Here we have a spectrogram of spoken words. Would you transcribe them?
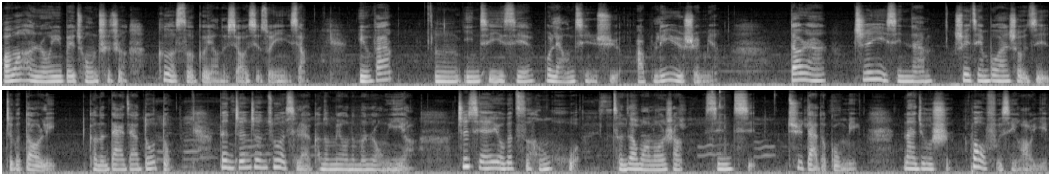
往往很容易被充斥着各色各样的消息所影响，引发嗯引起一些不良情绪，而不利于睡眠。当然，知易行难，睡前不玩手机这个道理，可能大家都懂。但真正做起来可能没有那么容易啊！之前有个词很火，曾在网络上掀起巨大的共鸣，那就是报复性熬夜。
